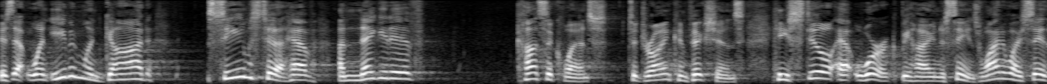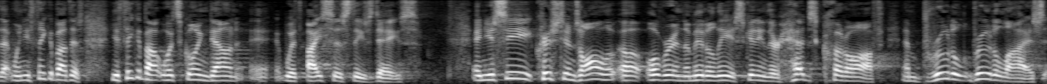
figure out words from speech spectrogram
is that when even when God seems to have a negative consequence to drawing convictions, he's still at work behind the scenes. Why do I say that? When you think about this, you think about what's going down eh, with ISIS these days. And you see Christians all uh, over in the Middle East getting their heads cut off and brutal, brutalized,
